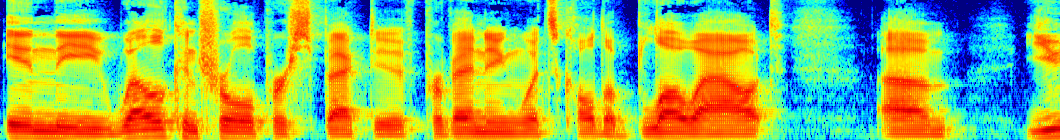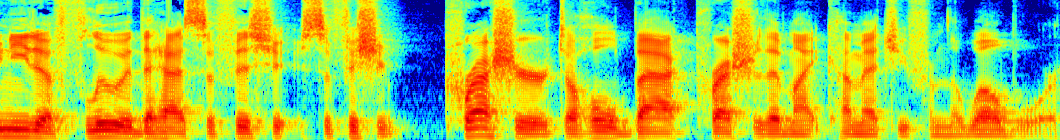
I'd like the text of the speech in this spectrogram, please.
in the well control perspective, preventing what's called a blowout, um, you need a fluid that has sufficient sufficient pressure to hold back pressure that might come at you from the wellbore.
